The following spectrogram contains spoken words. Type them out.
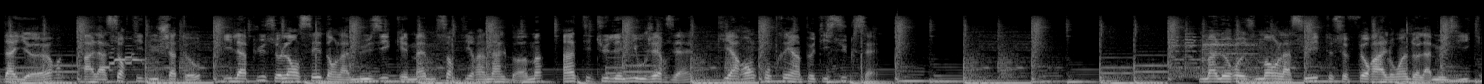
D'ailleurs, à la sortie du château, il a pu se lancer dans la musique et même sortir un album, intitulé New Jersey, qui a rencontré un petit succès. Malheureusement la suite se fera loin de la musique,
